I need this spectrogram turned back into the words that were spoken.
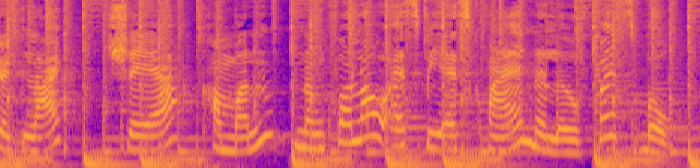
ចុច like share comment និង follow SPS ខ្មែរនៅលើ Facebook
